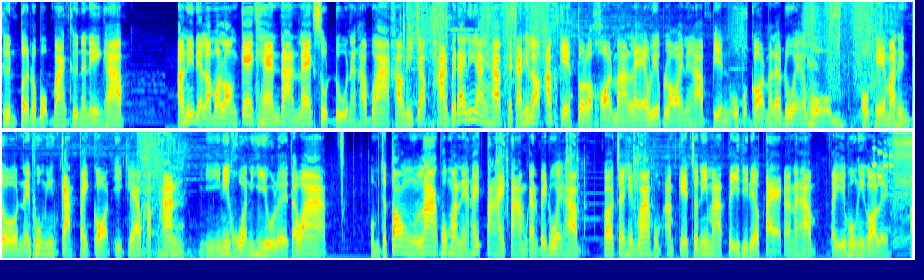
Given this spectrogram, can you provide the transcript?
ขึ้นเปิดระบบมากขึ้นนั่นเองครับ เอานี้เดี๋ยวเรามาลองแก้แค้นด่านแรกสุดดูนะครับว่าคราวนี้จะผ่านไปได้หรือยังครับ จากการที่เราอัปเกรดตัวละครมาแล้วเรียบร้อยนะครับเปลี่ยนอุปกรณ์มาแล้วด้วยครับผมโอเคมาถึงโดนไอ้พวกนี้กัดไปก่อนอีกแล้วครับท่านหมีนี่ควรฮิวเลยแต่ว่า ผมจะต้องลากพวกมันเนี่ยให้ตายตามกันไปด้วยครับ ก็จะเห็นว่าผมอัปเกรดเจ้านี่มาตีทีเดียวแตกแล้วนะครับตีพวกนี้ก่อนเลยไป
